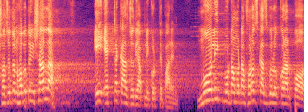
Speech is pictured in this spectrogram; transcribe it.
সচেতন হব তো ইনশাল্লাহ এই একটা কাজ যদি আপনি করতে পারেন, মৌলিক মোটা মোটা ফরজ কাজগুলো করার পর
